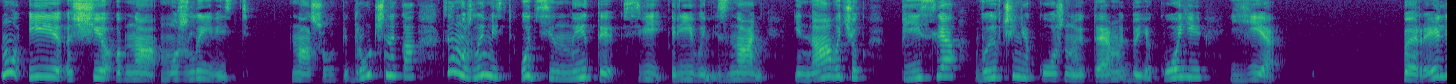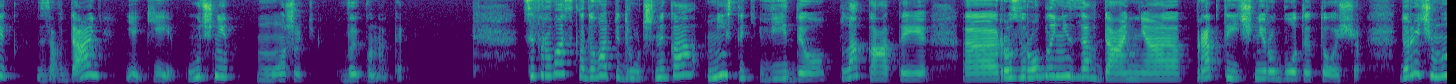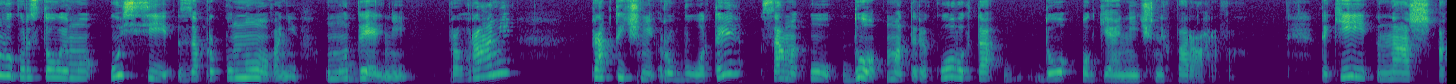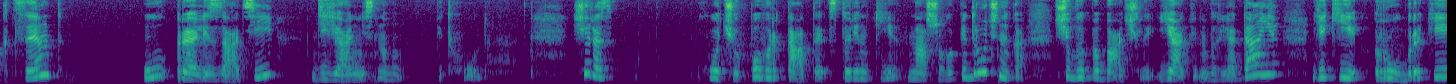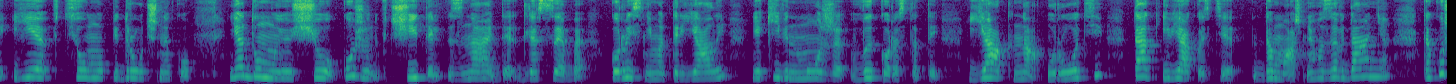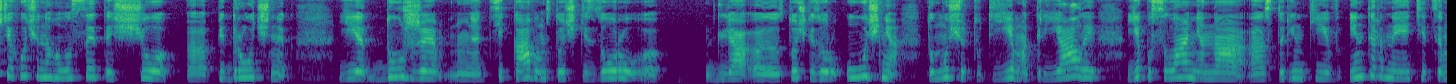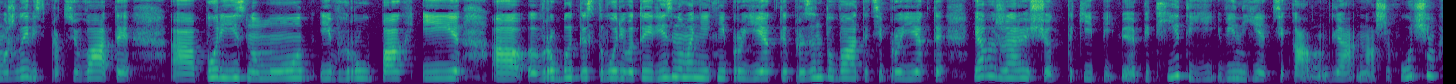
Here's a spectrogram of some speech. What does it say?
Ну і ще одна можливість нашого підручника це можливість оцінити свій рівень знань і навичок після вивчення кожної теми, до якої є перелік завдань, які учні можуть виконати. Цифрова складова підручника містить відео, плакати, е, розроблені завдання, практичні роботи тощо. До речі, ми використовуємо усі запропоновані у модельній програмі практичні роботи саме у доматерикових та доокеанічних параграфах. Такий наш акцент у реалізації діяльнісного підходу. Ще раз хочу погортати сторінки нашого підручника, щоб ви побачили, як він виглядає, які рубрики є в цьому підручнику. Я думаю, що кожен вчитель знайде для себе корисні матеріали, які він може використати як на уроці, так і в якості домашнього завдання. Також я хочу наголосити, що е, підручник є дуже цікавим з точки зору. Для е, з точки зору учня, тому що тут є матеріали, є посилання на е, сторінки в інтернеті, це можливість працювати е, по-різному і в групах, і робити, створювати різноманітні проєкти, презентувати ці проєкти. Я вважаю, що такий підхід він є цікавим для наших учнів.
